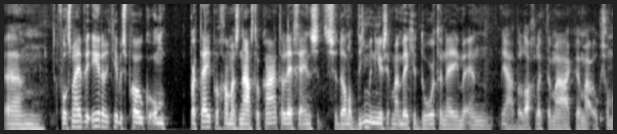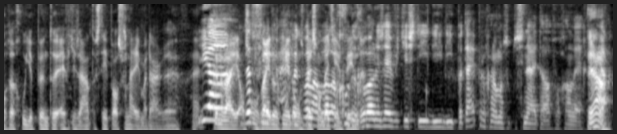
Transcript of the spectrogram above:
Ehm, volgens mij hebben we eerder een keer besproken om partijprogramma's naast elkaar te leggen en ze, dan op die manier zeg maar een beetje door te nemen en ja, belachelijk te maken, maar ook sommige goede punten eventjes aan te stippen als van nee, maar daar eh, Ja, kunnen wij als onredelijk midden ons best wel een beetje in vinden. Gewoon eens eventjes die, die, die partijprogramma's op de snijtafel gaan leggen. Ja. ja.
